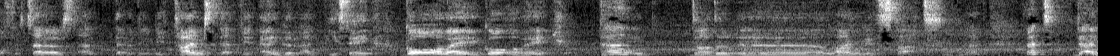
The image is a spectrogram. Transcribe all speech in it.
of ourselves and there will be times that we anger and we say go away go away then the other uh, line will start. And, and then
